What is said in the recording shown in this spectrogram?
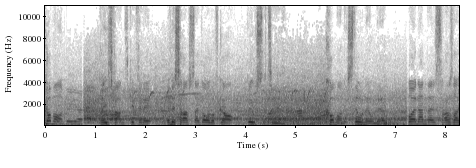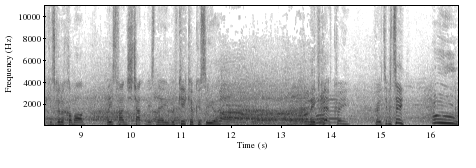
Come on. These fans giving it in this half stand all they've got. Boost the team. Come on, it's still nil-nil. Hernandez sounds like he's going to come on. These fans chanting his name with Kiko Casilla. Make a bit of cre- creativity. Ooh!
